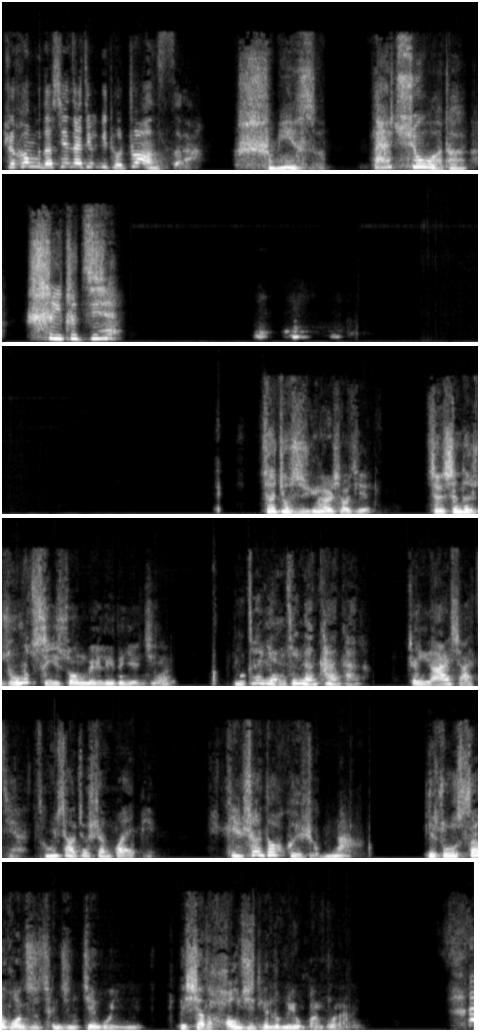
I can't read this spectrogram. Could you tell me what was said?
只恨不得现在就一头撞死了。什么意思？来娶我的是一只鸡。这就是云儿小姐，怎生的如此一双美丽的眼睛啊！你这眼睛能看看了？这云儿小姐从小就生怪病，脸上都毁容了。听说三皇子曾经见过一面，被吓得好几天都没有缓过来。哎，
